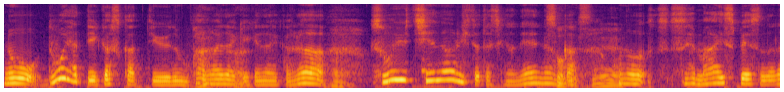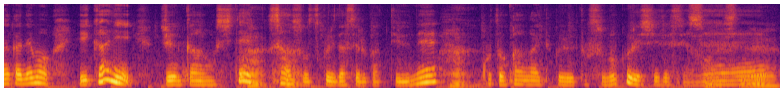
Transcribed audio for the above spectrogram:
のどうやって生かすかっていうのも考えなきゃいけないから、はいはい、そういう知恵のある人たちがねなんか、ね、この狭いスペースの中でもいかに循環をして酸素を作り出せるかっていうね、ことを考えてくれるとすごく嬉しいですよね。そうですね。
